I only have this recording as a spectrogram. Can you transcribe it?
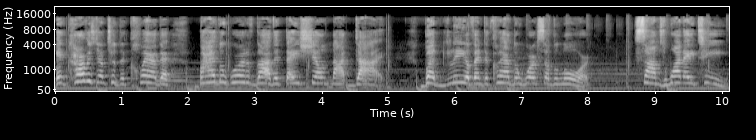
Encourage them to declare that by the word of God that they shall not die, but live and declare the works of the Lord. Psalms 118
